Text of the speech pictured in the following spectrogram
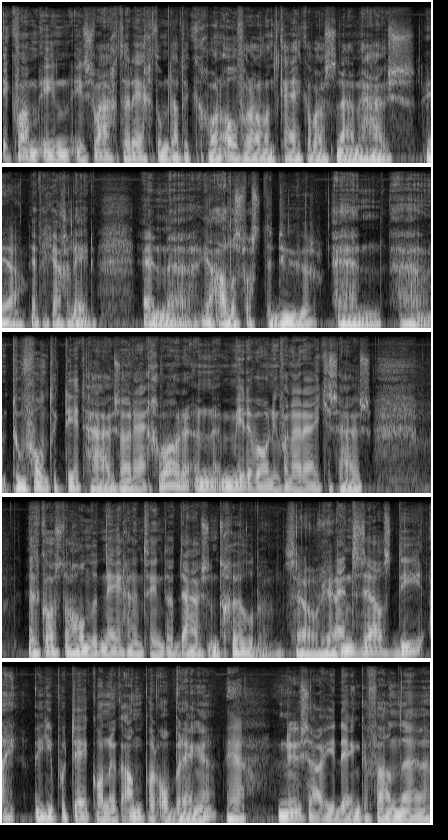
ik kwam in, in Zwaag terecht omdat ik gewoon overal aan het kijken was naar een huis. Ja. 30 jaar geleden. En eh, ja, alles was te duur. En eh, toen vond ik dit huis, een rij, gewoon een middenwoning van een rijtjeshuis. Het kostte 129.000 gulden. Zo, ja. En zelfs die eh, hypotheek kon ik amper opbrengen. ja. Nu zou je denken van, eh,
